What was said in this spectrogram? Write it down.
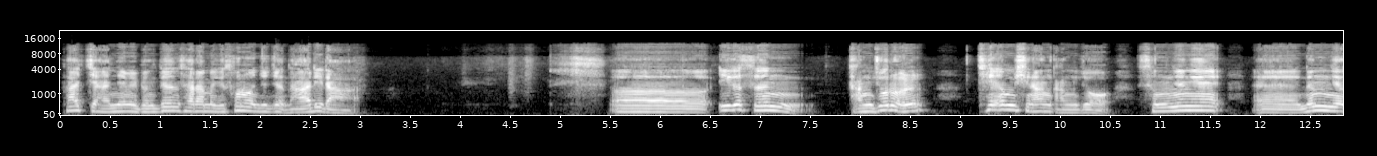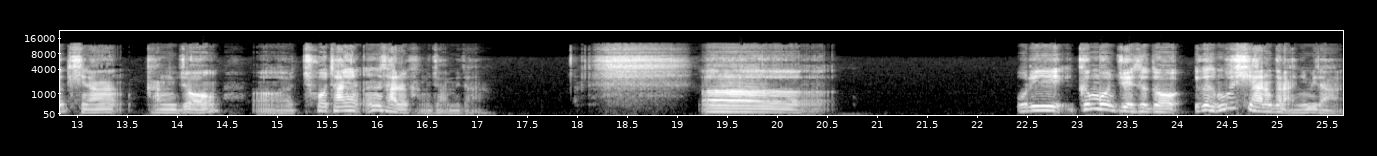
받지 않냐면 병든 사람에게 손을 얹은 나으리라. 어, 이것은 강조를 체험신앙 강조, 성령의 에, 능력신앙 강조, 어, 초자연 은사를 강조합니다. 어, 우리 근본주에서도 이것을 무시하는 건 아닙니다.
